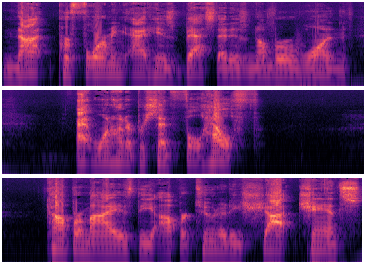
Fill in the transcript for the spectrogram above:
not performing at his best, at his number one, at 100% full health, compromise the opportunity, shot, chance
